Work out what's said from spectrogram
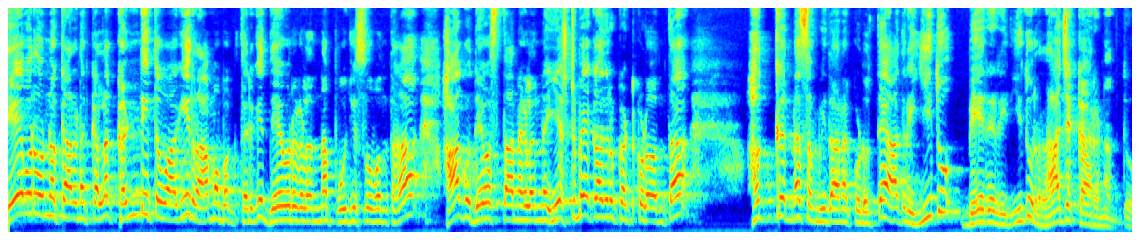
ದೇವರು ಅನ್ನೋ ಕಾರಣಕ್ಕಲ್ಲ, ಖಂಡಿತವಾಗಿ ರಾಮ ಭಕ್ತರಿಗೆ ದೇವರುಗಳನ್ನು ಪೂಜಿಸುವಂತಹ ಹಾಗೂ ದೇವಸ್ಥಾನಗಳನ್ನು ಎಷ್ಟು ಬೇಕಾದರೂ ಕಟ್ಕೊಳ್ಳುವಂಥ ಹಕ್ಕನ್ನು ಸಂವಿಧಾನ ಕೊಡುತ್ತೆ. ಆದರೆ ಇದು ಬೇರೆ ರೀತಿ, ಇದು ರಾಜಕಾರಣದ್ದು.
